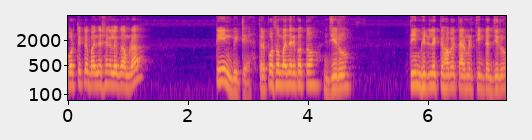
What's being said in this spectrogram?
প্রত্যেকটা বাইনারি সংখ্যা লিখব আমরা তিন বিটে তাহলে প্রথম বাইনারি কত? জিরো তিন বিটে লিখতে হবে, তার মানে তিনটা জিরো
